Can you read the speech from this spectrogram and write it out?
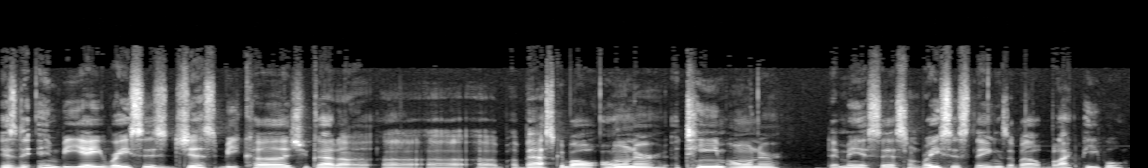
Is the NBA racist just because you got a a, a a basketball owner, a team owner that may have said some racist things about black people?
